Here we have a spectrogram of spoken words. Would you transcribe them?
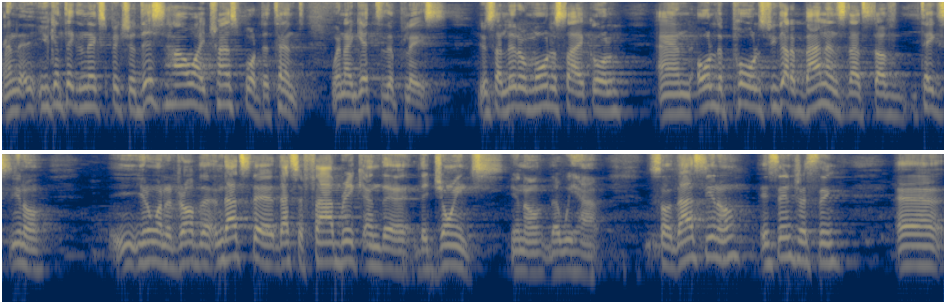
and uh, you can take the next picture. This is how I transport the tent when I get to the place. Just a little motorcycle and all the poles. You got to balance that stuff. It takes, you know, you don't want to drop that. And that's the that's the fabric and the the joints, you know, that we have. So that's you know, it's interesting. Uh,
